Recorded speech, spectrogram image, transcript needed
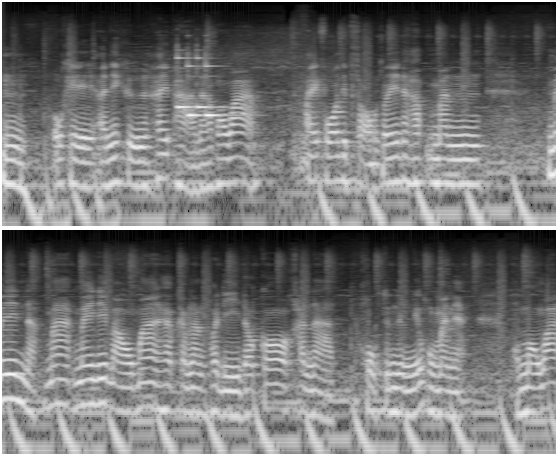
อืม โอเค อันนี้คือให้ผ่านนะครับเพราะว่า iPhone 12 ตัวนี้นะครับ มันไม่ได้หนักมากไม่ได้เบามากนะครับกำลังพอดีแล้วก็ขนาด 6.1 นิ้วของมันเนี่ย ผมมองว่า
